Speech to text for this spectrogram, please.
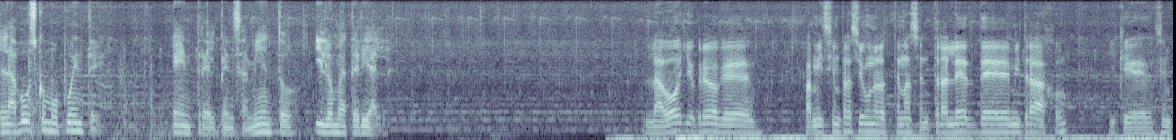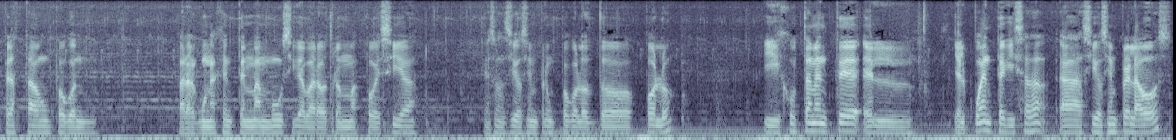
La voz como puente entre el pensamiento y lo material. La voz yo creo que para mí siempre ha sido uno de los temas centrales de mi trabajo y que siempre ha estado un poco, en- para alguna gente más música, para otros más poesía. Esos han sido siempre un poco los dos polos. Y justamente el, el puente quizás ha sido siempre la voz.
